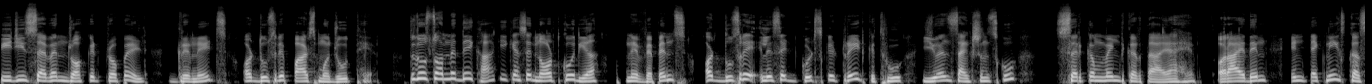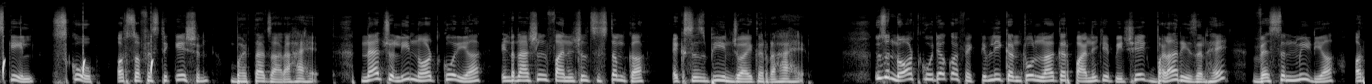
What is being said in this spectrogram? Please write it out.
PG seven rocket propelled grenades और दूसरे पार्ट्स मौजूद थे। तो दोस्तों हमने देखा कि कैसे नॉर्थ कोरिया अपने वेपन्स और दूसरे इलिसिट गुड्स के ट्रेड के थ्रू यूएन सैंक्शंस को सरकमवेंट करता आया है और आए दिन इन टेक्निक्स का स्केल स्कोप और सोफिस्टिकेशन बढ़ता जा रहा है। Naturally North Korea international financial system का एक्सेस भी इंजॉय कर रहा है। दोस्तों नॉर्थ कोरिया को इफेक्टिवली कंट्रोल ना कर पाने के पीछे एक बड़ा रीजन है वेस्टर्न मीडिया और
